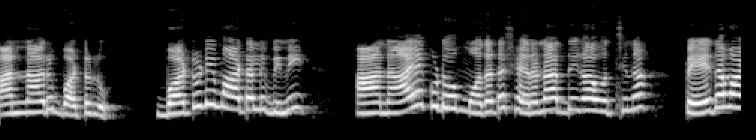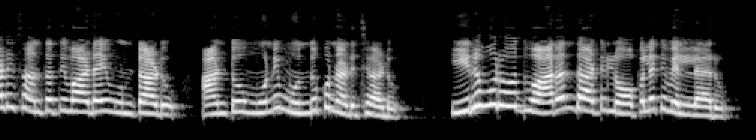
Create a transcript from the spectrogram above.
అన్నారు భటులు. భటుడి మాటలు విని ఆ నాయకుడు మొదట శరణార్థిగా వచ్చిన పేదవాడి సంతతివాడై ఉంటాడు అంటూ ముని ముందుకు నడిచాడు. ఇరువురు ద్వారం దాటి లోపలికి వెళ్ళారు.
